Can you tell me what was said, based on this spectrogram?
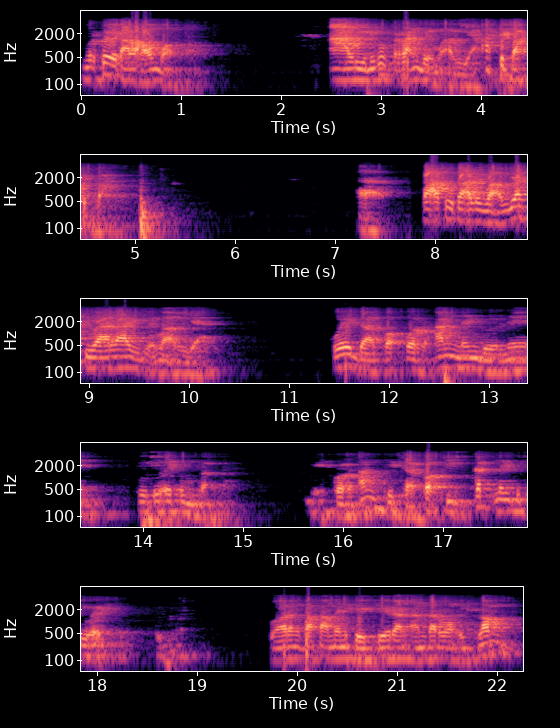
Mereka ya kalah omong. Ali ini perang dengan Muawiyah, adep-adep. Nah, pasukan Muawiyah diwarai dengan Muawiyah. Kue kok Quran neng gone pucuke tumbang. Quran tidak kok diikat neng pucuke. Warang pasamen gegeran antar wong Islam,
